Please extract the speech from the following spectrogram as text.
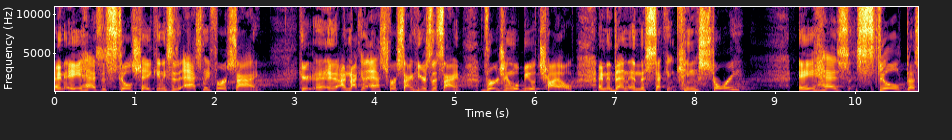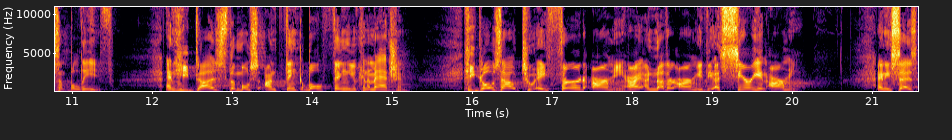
And Ahaz is still shaking. He says, Ask me for a sign. Here, eh, eh, I'm not going to ask for a sign. Here's the sign Virgin will be with child. And then in the second king story, Ahaz still doesn't believe. And he does the most unthinkable thing you can imagine. He goes out to a third army, all right, another army, the Assyrian army. And he says,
